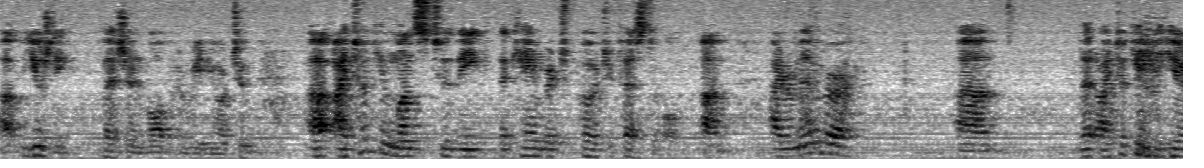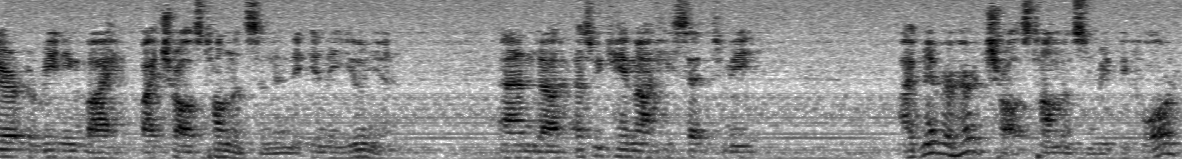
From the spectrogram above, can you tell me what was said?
Uh, usually pleasure involved a reading or two. Uh, I took him once to the, the Cambridge Poetry Festival. Um, I remember uh, that I took him to hear a reading by, by Charles Tomlinson in the, in the Union. And uh, as we came out, he said to me, I've never heard Charles Tomlinson read before.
